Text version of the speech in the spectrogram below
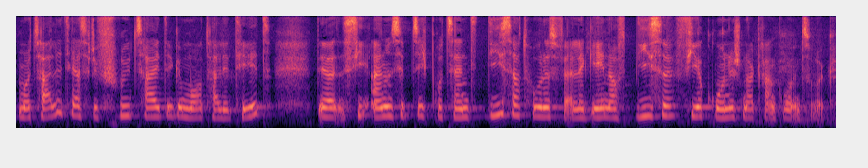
Mortality, also die frühzeitige Mortalität. Der 71 Prozent dieser Todesfälle gehen auf diese vier chronischen Erkrankungen zurück.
